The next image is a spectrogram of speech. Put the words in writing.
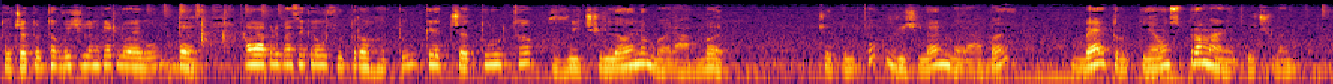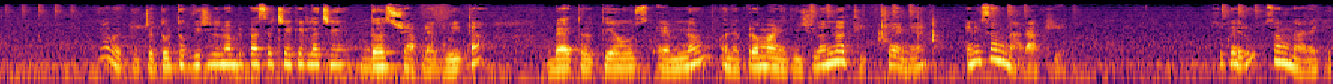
તો ચતુર્થક વિચલન કેટલું આવ્યું? દસ. હવે આપણી પાસે કેવું સૂત્ર હતું કે ચતુર્થક વિચલન બરાબર. ચતુર્થક વિચલન બરાબર બે તૃતીયાંશ પ્રમાણિત વિચલન. બરાબર, તો ચતુર્થક વિચલન આપણી પાસે છે, કેટલા છે? દસ છે આપણે ગોઈતા. બે તૃતીયાંશ એમનમ અને પ્રમાણિત વિચલન નથી. તો એને, એની સંજ્ઞા રાખીએ. શું કર્યું? સંજ્ઞા રાખીએ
